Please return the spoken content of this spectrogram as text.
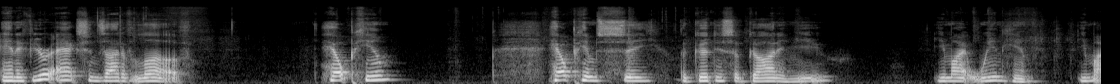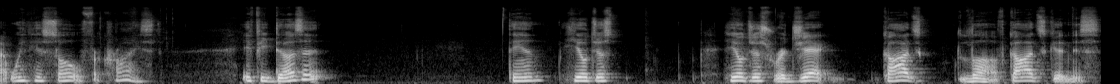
And if your actions out of love help him, help him see the goodness of God in you, you might win him. You might win his soul for Christ. If he doesn't, then he'll just he'll just reject God's love, God's goodness.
